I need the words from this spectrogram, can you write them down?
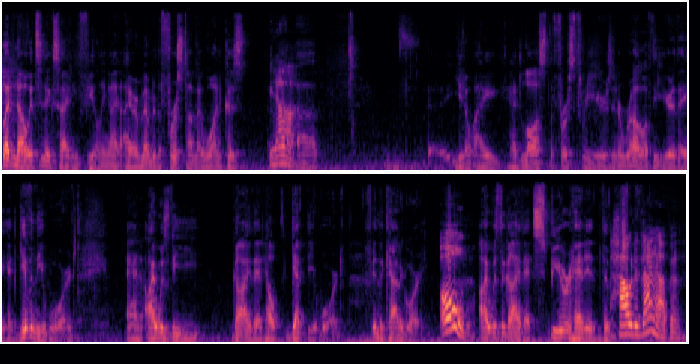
But no, it's an exciting feeling. I, I remember the first time I won because Yeah. uh, you know, I had lost the first three years in a row of the year they had given the award, and I was the guy that helped get the award in the category. oh, I was the guy that spearheaded the. how did that happen?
